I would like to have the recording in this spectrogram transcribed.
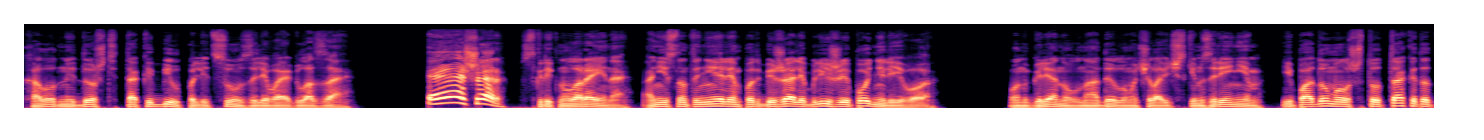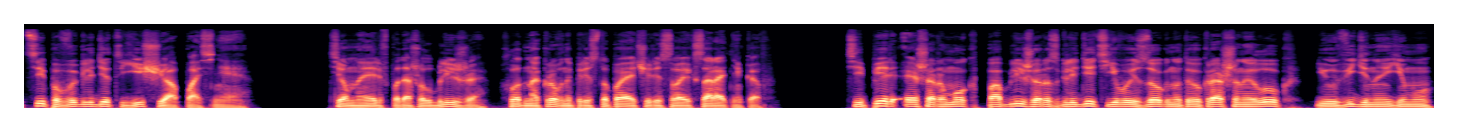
Холодный дождь так и бил по лицу, заливая глаза. «Эшер!» — вскрикнула Рейна. Они с Натаниэлем подбежали ближе и подняли его. Он глянул на Аделума человеческим зрением и подумал, что так этот тип выглядит еще опаснее. Темный эльф подошел ближе, хладнокровно переступая через своих соратников. Теперь Эшер мог поближе разглядеть его изогнутый украшенный лук, и увиденное ему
